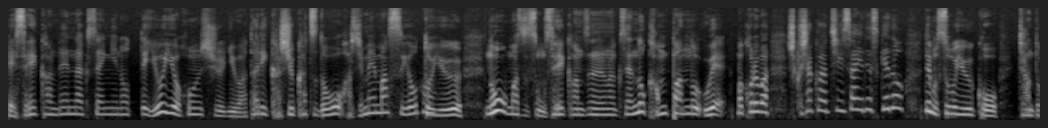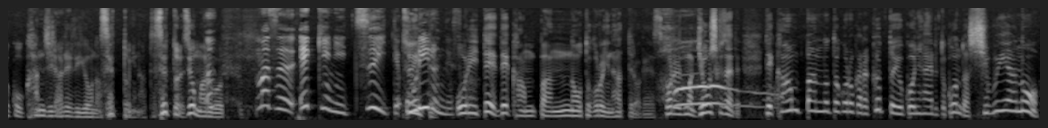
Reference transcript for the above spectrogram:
えー青函連絡船に乗っていよいよ本州に渡り歌手活動を始めますよというのをまずその青函連絡船の甲板の上、まあ、これは縮尺は小さいですけどでもそういうこうちゃんとこう感じられるようなセットになってセットですよ丸ごと。まず駅に着いて降りるんですか？降りてで甲板のところになってるわけです。これまあ凝縮されてで甲板のところからクッと横に入ると今度は渋谷の、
